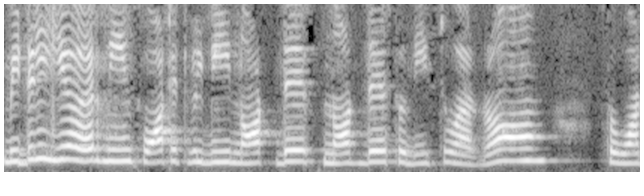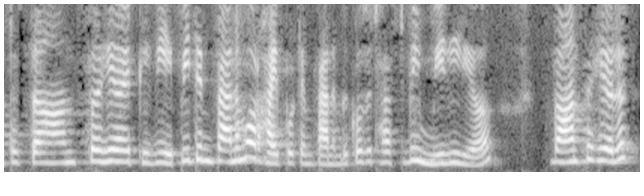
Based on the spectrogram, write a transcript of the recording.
Middle ear means what? It will be not this, not this. So these two are wrong. So what is the answer here? It will be epitympanum or hypotympanum because it has to be middle ear. So the answer here is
